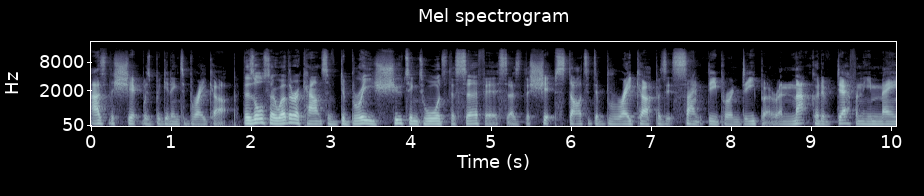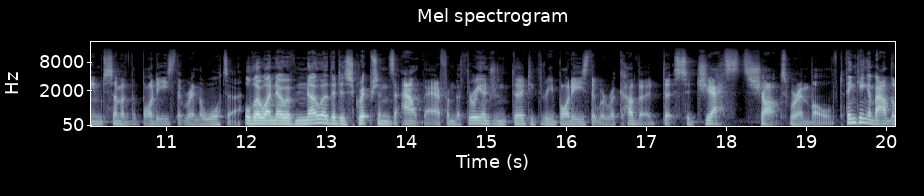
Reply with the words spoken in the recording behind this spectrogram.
as the ship was beginning to break up. There's also other accounts of debris shooting towards the surface as the ship started to break up as it sank deeper and deeper, and that could have definitely maimed some of the bodies that were in the water. Although I know of no other descriptions out there from the 333 bodies that were recovered that suggests sharks were involved. Thinking about the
